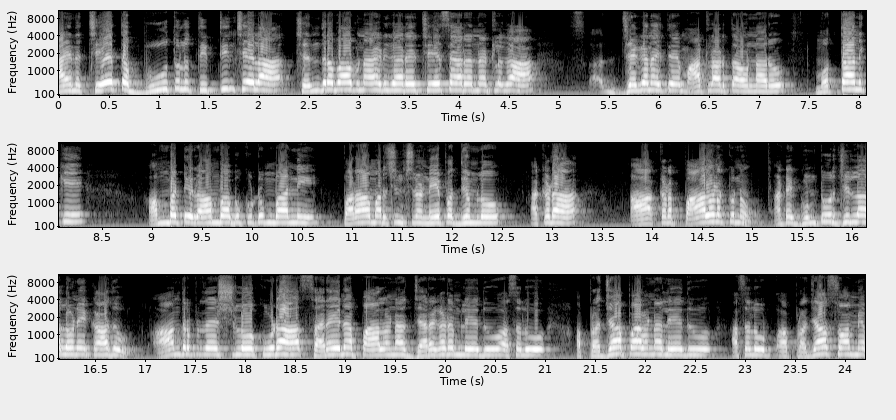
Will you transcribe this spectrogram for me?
ఆయన చేత బూతులు తిట్టించేలా చంద్రబాబు నాయుడు గారే చేశారన్నట్లుగా జగన్ అయితే మాట్లాడుతూ ఉన్నారు. మొత్తానికి అంబటి రాంబాబు కుటుంబాన్ని పరామర్శించిన నేపథ్యంలో అక్కడ అక్కడ పాలనకును అంటే గుంటూరు జిల్లాలోనే కాదు ఆంధ్రప్రదేశ్లో కూడా సరైన పాలన జరగడం లేదు అసలు ఆ ప్రజాపాలన లేదు అసలు ఆ ప్రజాస్వామ్య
